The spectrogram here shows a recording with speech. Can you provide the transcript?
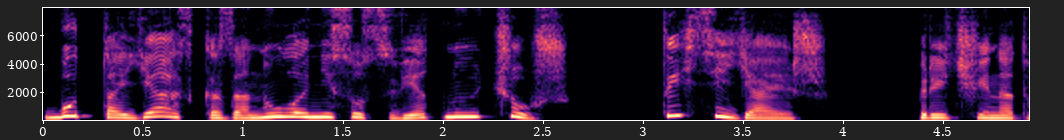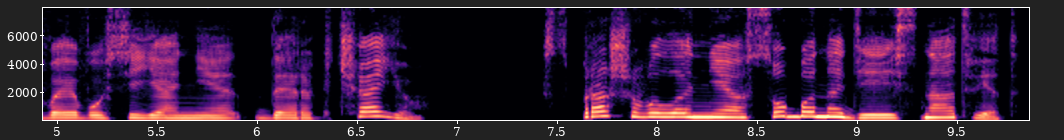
будто я сказанула несусветную чушь. «Ты сияешь. Причина твоего сияния — Дерек Чайо?» Спрашивала, не особо надеясь на ответ.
